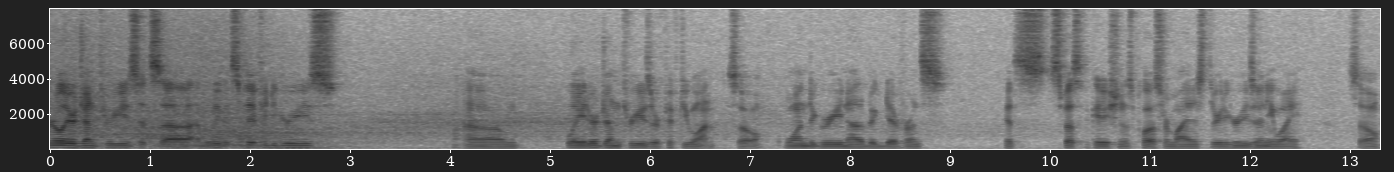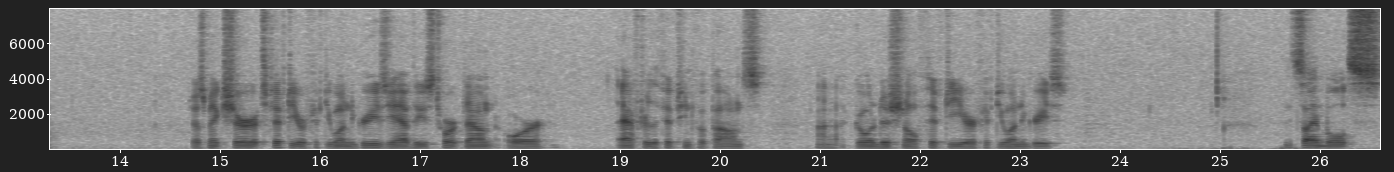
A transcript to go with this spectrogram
earlier Gen 3s it's uh, I believe it's 50 degrees. Um, later Gen 3s are 51 so one degree not a big difference. Its specification is plus or minus 3 degrees anyway. So just make sure it's 50 or 51 degrees you have these torqued down or after the 15 foot-pounds uh, go an additional 50 or 51 degrees. The side bolts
